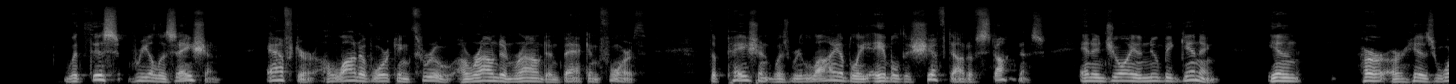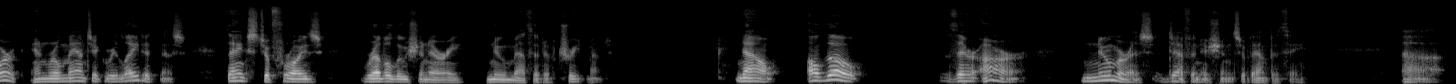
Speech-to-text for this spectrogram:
With this realization, after a lot of working through, around and round and back and forth, the patient was reliably able to shift out of stuckness and enjoy a new beginning in her or his work and romantic relatedness, thanks to Freud's revolutionary new method of treatment. Now, although there are numerous definitions of empathy uh,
